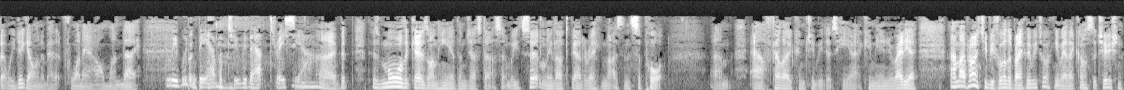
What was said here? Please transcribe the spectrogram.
but we do go on about it for one hour on one day. We wouldn't but, be able to without 3CR. No, but there's more that goes on here than just us, and we certainly love to be able to recognise and support um, our fellow contributors here at Community Radio. Um, I promised you before the break we'd be talking about our Constitution,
